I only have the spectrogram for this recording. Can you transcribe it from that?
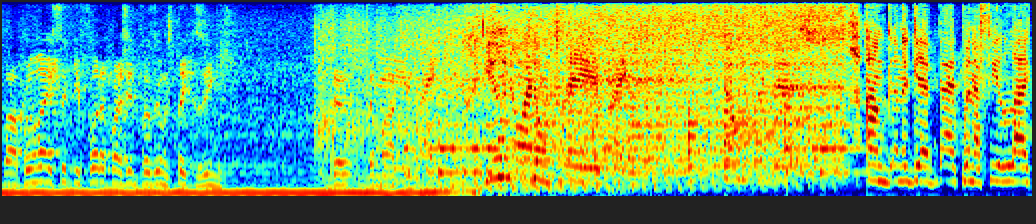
Vá, põe lá isso aqui fora para a gente fazer uns takezinhos da, da máquina. right. You know I don't play it right. Don't do this. I'm gonna get back when I feel like.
